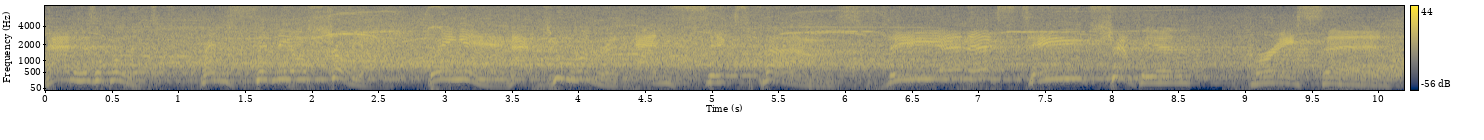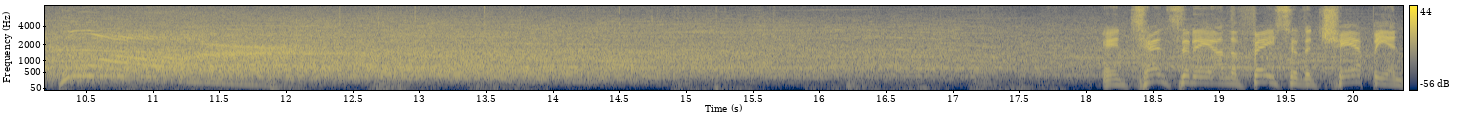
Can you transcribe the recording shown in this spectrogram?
And his opponent from Sydney, Australia, weighing in at 206 pounds, the NXT Champion, Grayson Waller. Intensity on the face of the champion.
